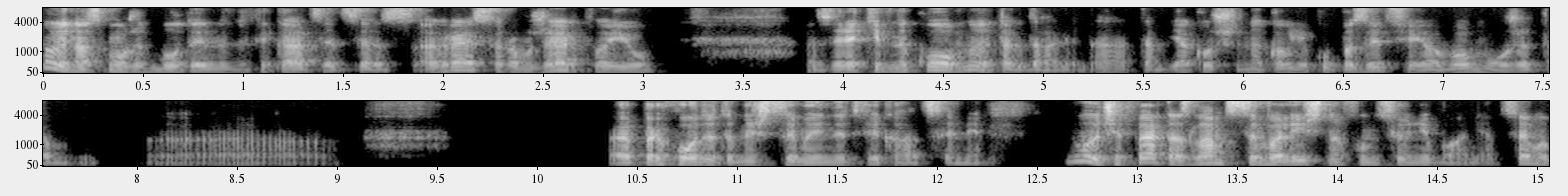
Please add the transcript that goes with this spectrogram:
Ну і у нас може бути ідентифікація це з агресором, жертвою, з рятівником, ну і так далі. Да? Там якось на яку позицію або може там е- е, переходити між цими ідентифікаціями. Ну і четверта злам символічне функціонування. Це ми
